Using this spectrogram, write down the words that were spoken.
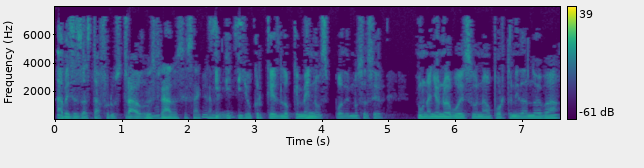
a veces hasta frustrados. Frustrados, exactamente. Y, yo creo que es lo que menos podemos hacer. Un año nuevo es una oportunidad nueva,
